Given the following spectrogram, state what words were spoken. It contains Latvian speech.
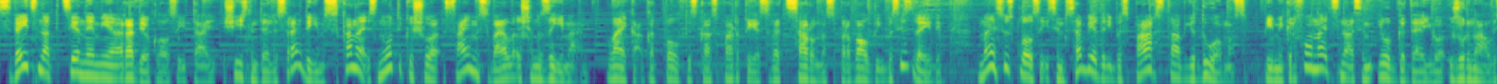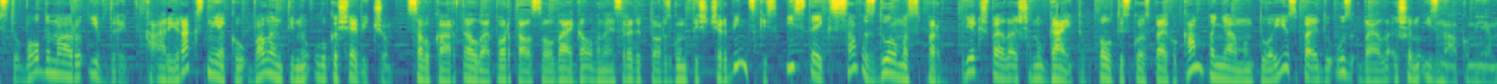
Sveicināti cienījamie radioklausītāji! Šīs nedēļas raidījums skanēs notikušo saimnes vēlēšanu zīmē. Laikā, kad politiskās partijas ved sarunas par valdības izveidi, mēs uzklausīsim sabiedrības pārstāvju domas. Pie mikrofona aicināsim ilgadējo žurnālistu Valdemāru Ivdri, kā arī rakstnieku Valentinu Lukaševiču. Savukārt LV portāls LV galvenais redaktors Guntis Čerbinskis izteiks savas domas par priekšvēlēšanu gaitu, politisko spēku kampaņām un to iespaidu uz vēlēšanu iznākumiem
